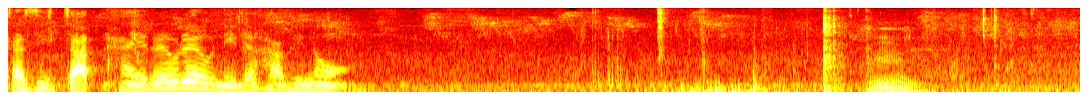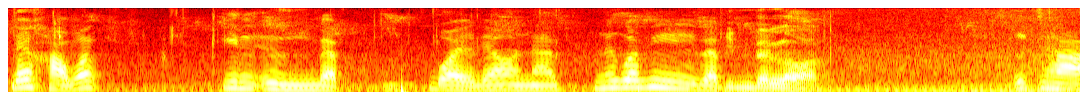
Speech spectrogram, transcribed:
กสิจัดให้เร็วๆนี้เด้อค่ะพี่น้องอืมได้ข่าวว่ากินอึ่งแบบบ่อยแล้วนะ นึกว่าพี่แบบกินตลอดอิจฉา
